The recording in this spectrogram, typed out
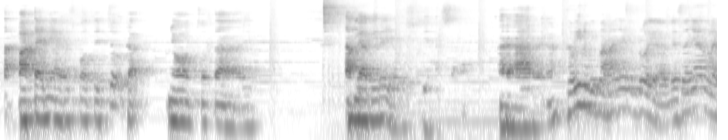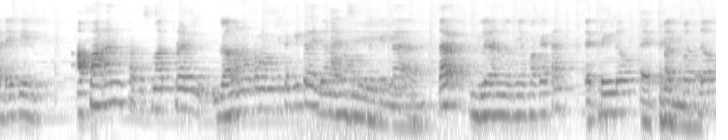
tak patenya ya spot cok gak nyocot aja tapi akhirnya ya biasa. Are-are kan tapi lebih parahnya nih bro ya biasanya ngeledekin apaan? Kartu smartphone gak nongkrong sama kita kita jangan nongkrong sama kita kita. Ntar giliran lu punya paketan tethering dong hotspot dong.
